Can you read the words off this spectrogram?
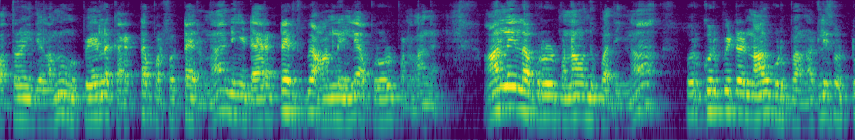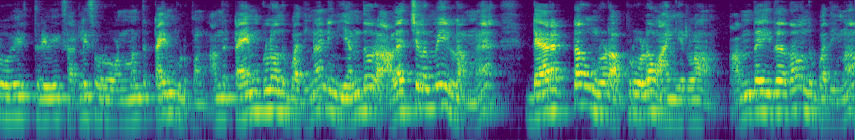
பத்திரம் இது எல்லாமே உங்கள் பேரில் கரெக்டாக பர்ஃபெக்டாக இருந்தால் நீங்கள் டேரெக்டாக எடுத்து போய் ஆன்லைன்லேயே அப்ரூவல் பண்ணலாங்க. ஆன்லைனில் அப்ரூவல் பண்ணால் வந்து பார்த்தீங்கன்னா ஒரு குறிப்பிட்ட நாள் கொடுப்பாங்க. அட்லீஸ்ட் ஒரு two weeks three weeks at least ஒரு ஒன் மந்த் டைம் கொடுப்பாங்க. அந்த டைமுக்குள்ளே வந்து பார்த்தீங்கன்னா நீங்கள் எந்த ஒரு அலைச்சலுமே இல்லாமல் டேரெக்டாக உங்களோட அப்ரூவலை வாங்கிடலாம். அந்த இதை தான் வந்து பார்த்தீங்கன்னா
